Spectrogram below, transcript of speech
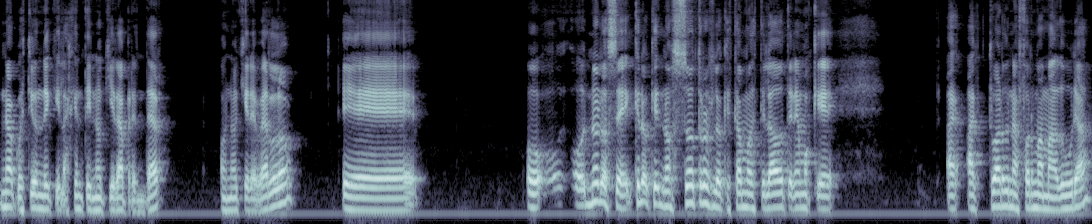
una cuestión de que la gente no quiere aprender o no quiere verlo. Eh, o, no lo sé. Creo que nosotros, los que estamos de este lado, tenemos que actuar de una forma madura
